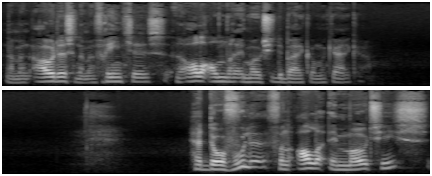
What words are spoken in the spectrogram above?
naar mijn ouders en naar mijn vriendjes en alle andere emoties die erbij komen kijken. Het doorvoelen van alle emoties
